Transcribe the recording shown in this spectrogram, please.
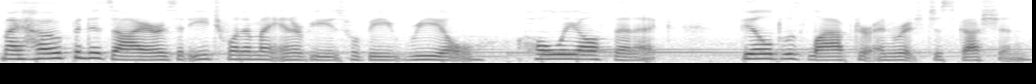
My hope and desire is that each one of my interviews will be real, wholly authentic, filled with laughter and rich discussion.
